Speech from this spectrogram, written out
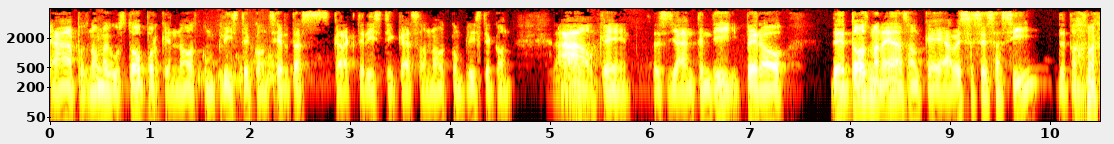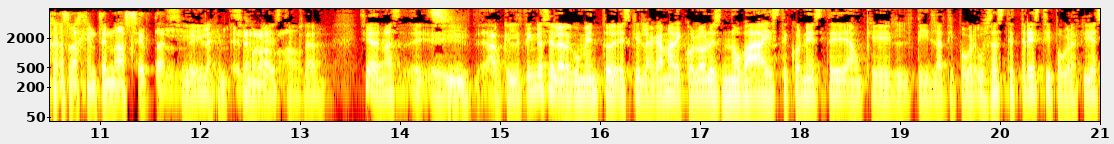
Ah, pues no me gustó porque no cumpliste con ciertas características o no cumpliste con Ah, ok, entonces ya entendí, pero de todas maneras, aunque a veces es así, de todas maneras la gente no acepta el Sí, la gente se molesta, claro. Sí, además, eh, eh, aunque le tengas el argumento es que la gama de colores no va este con este, aunque el, la tipografía, usaste tres tipografías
